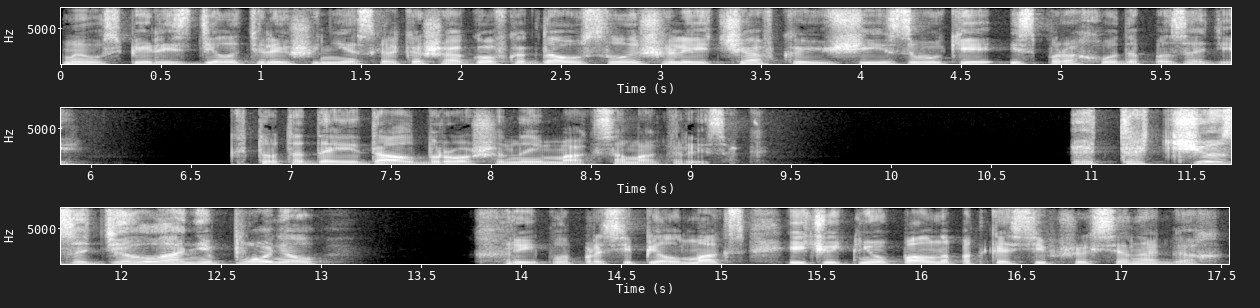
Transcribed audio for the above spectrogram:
Мы успели сделать лишь несколько шагов, когда услышали чавкающие звуки из прохода позади. Кто-то доедал брошенный Максом огрызок. «Это что за дела, не понял?» Хрипло просипел Макс и чуть не упал на подкосившихся ногах.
